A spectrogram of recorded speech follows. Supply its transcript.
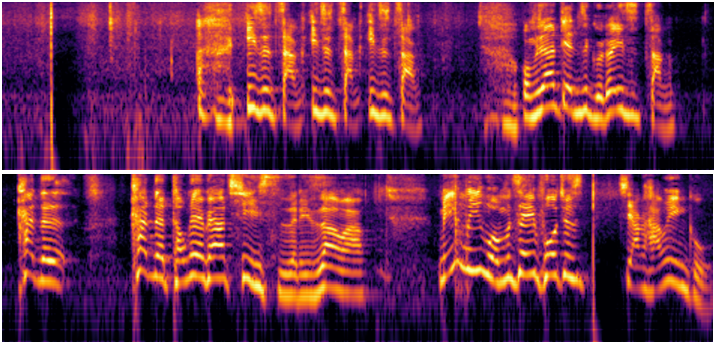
一直涨，一直涨，一直涨。我们家电子股都一直涨，看着看着同业快要气死了，你知道吗？明明我们这一波就是讲航运股，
